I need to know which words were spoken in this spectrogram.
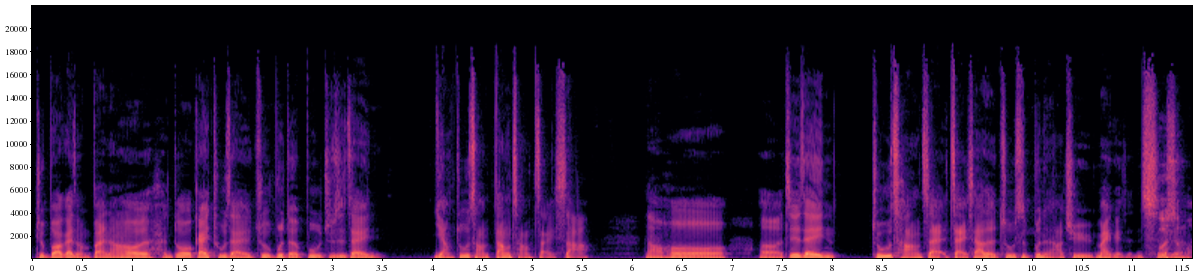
就不知道该怎么办。然后很多该屠宰的猪不得不就是在养猪场当场宰杀，然后呃，这些在猪场宰宰杀的猪是不能拿去卖给人吃的。为什？么？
